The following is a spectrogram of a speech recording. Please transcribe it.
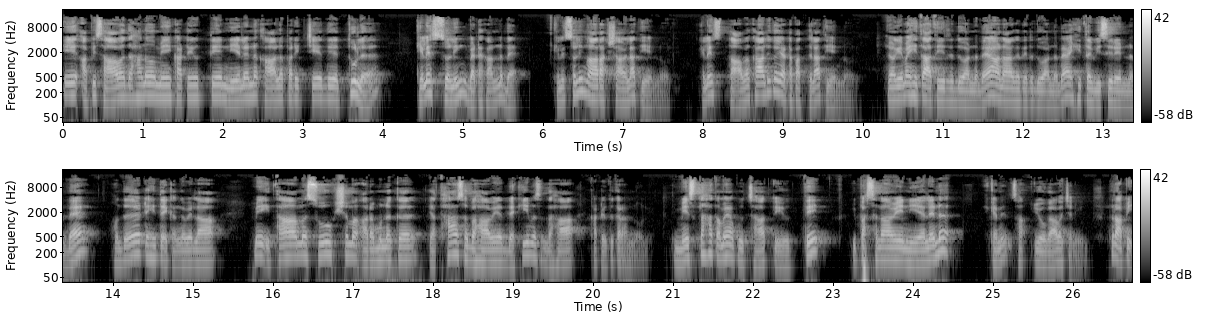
ඒ අපි සාවධානව මේ කටයුත්තේ නියැලෙන කාල පරිච්ඡේදය තුල කෙලෙස් වලින් බැටකන්න බෑ. කෙලෙස් වලින් ආරක්ෂා වෙලා තියෙන්න ඕනේ. කෙලෙස් తాවකාලික යටපත් වෙලා තියෙන්න ඕනේ. ඒ වගේම හිත අතීතයට දුවන්න බෑ, අනාගතයට දුවන්න බෑ, හිත විසිරෙන්න බෑ. හොඳට හිත එකඟ වෙලා මේ ඊ타ම සූක්ෂම අරමුණක යථා ස්වභාවය දැකීම සඳහා කටයුතු කරන්න ඕනේ. මේ සඳහා තමයි අප උත්සාහත් යුත්තේ විපස්සනාවේ නියැලෙන කියන්නේ යෝගාවචනින්. ඒතර අපි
